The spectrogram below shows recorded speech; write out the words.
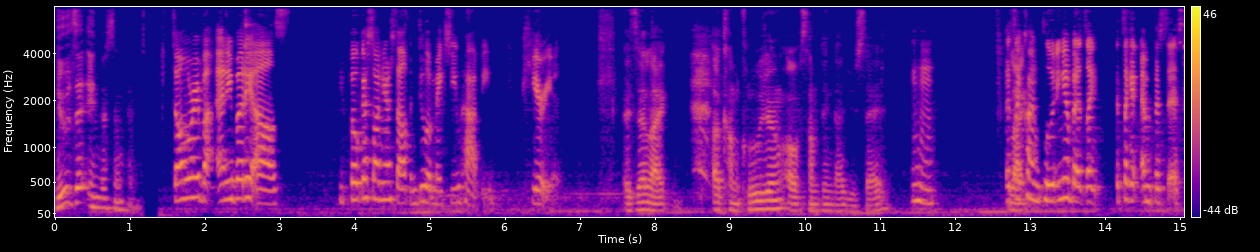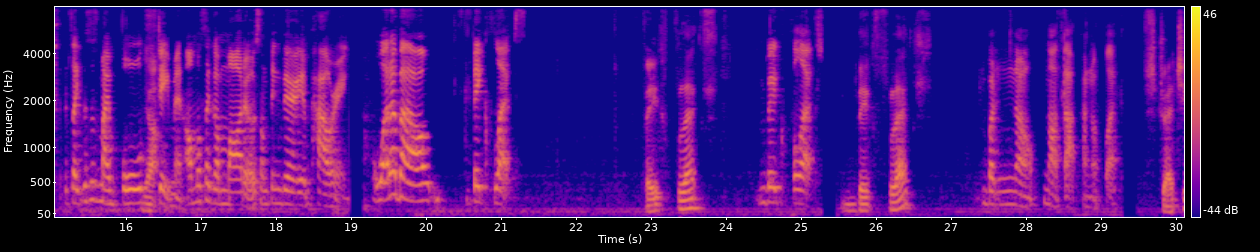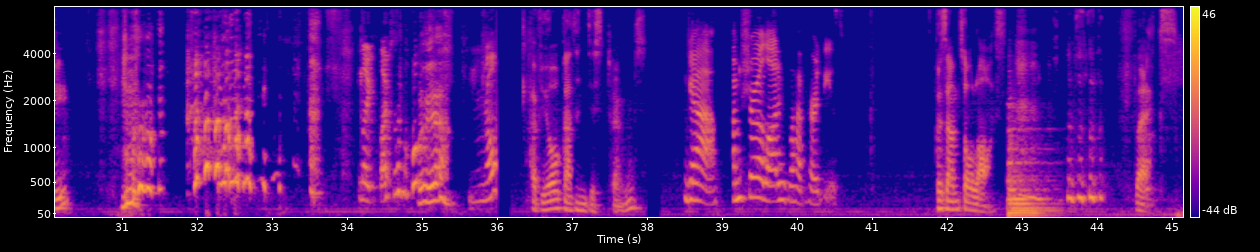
Use it in the sentence. Don't worry about anybody else. You focus on yourself and do what makes you happy. Period. Is it like a conclusion of something that you say? hmm It's like, Like- concluding it, but it's like it's like an emphasis. It's like this is my bold Yeah. statement, almost like a motto, something very empowering. What about big flex? Fake flex? Big flex, Big flex? but no, not that kind of flex. Stretchy? Like flexible? yeah. no. Have you all gotten these terms? Yeah, I'm sure a lot of people have heard these. Because I'm so lost. Flex.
